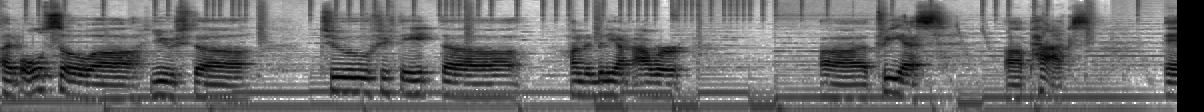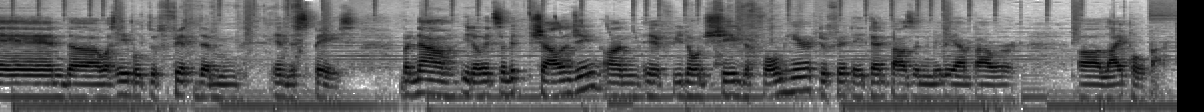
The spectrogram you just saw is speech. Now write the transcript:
I've also uh, used two 58 100 milliamp hour 3S packs and was able to fit them in the space. But now, you know, it's a bit challenging on if you don't shave the foam here to fit a 10,000 milliamp hour uh, LiPo pack.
